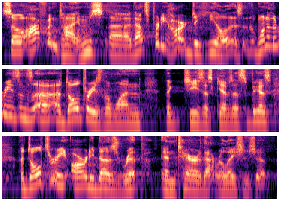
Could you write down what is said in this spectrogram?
so oftentimes uh, that's pretty hard to heal. One of the reasons uh, adultery is the one that Jesus gives us because adultery already does rip and tear that relationship.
